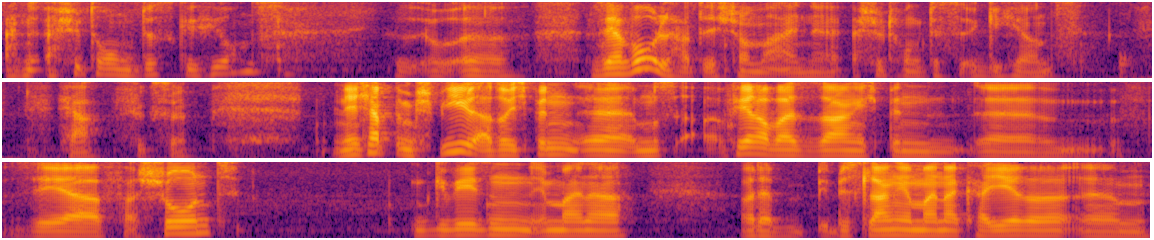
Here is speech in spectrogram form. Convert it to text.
Eine Erschütterung des Gehirns? Äh, Sehr wohl hatte ich schon mal eine Erschütterung des Gehirns. Herr Füchsel. Nee, ich habe im Spiel, also ich bin, äh, muss fairerweise sagen, ich bin äh, sehr verschont gewesen in meiner, oder bislang in meiner Karriere ähm,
